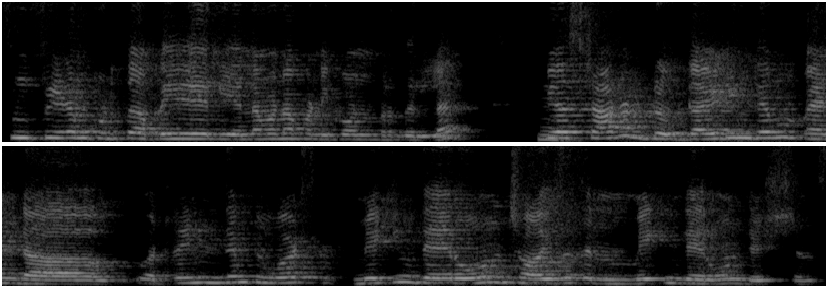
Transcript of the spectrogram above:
Full freedom கொடுத்து அப்படியே நீ என்ன வேணா பண்ணிக்கோன்றது இல்ல we have started guiding them and uh, training them towards making their own choices and making their own decisions.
